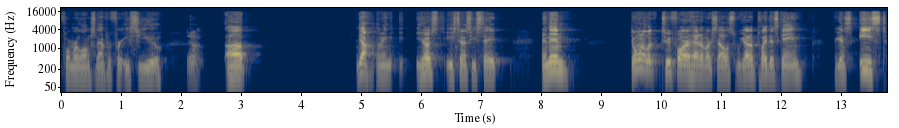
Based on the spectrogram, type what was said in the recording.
former long snapper for ECU. yeah. Uh, yeah, I mean, you host East Tennessee State, and then don't want to look too far ahead of ourselves. We got to play this game against East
